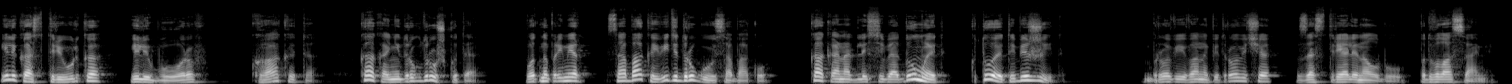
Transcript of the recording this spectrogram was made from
или кастрюлька, или боров. Как это? Как они друг дружку-то? Вот, например, собака видит другую собаку. Как она для себя думает, кто это бежит? Брови Ивана Петровича застряли на лбу, под волосами.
